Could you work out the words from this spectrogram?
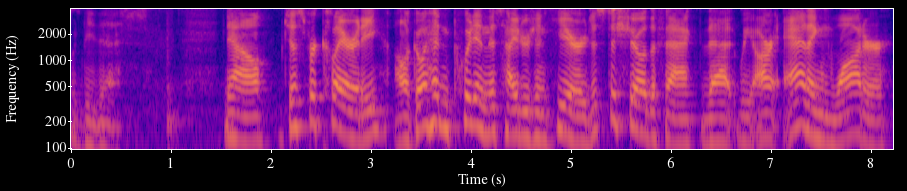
would be this. Now, just for clarity, I'll go ahead and put in this hydrogen here just to show the fact that we are adding water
